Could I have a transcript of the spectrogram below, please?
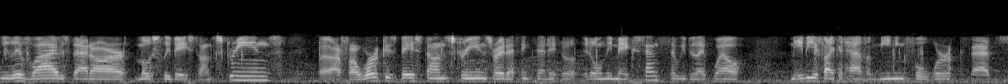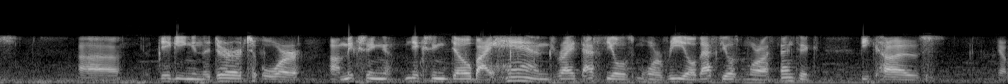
we live lives that are mostly based on screens. Uh, if our work is based on screens, right? I think that it it only makes sense that we'd be like, well, maybe if I could have a meaningful work that's uh, digging in the dirt or uh, mixing mixing dough by hand, right? That feels more real. That feels more authentic because, you know,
